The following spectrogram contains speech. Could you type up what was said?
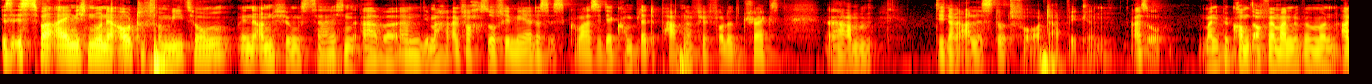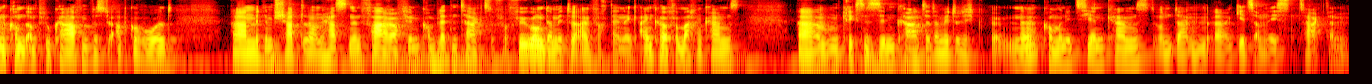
es ist zwar eigentlich nur eine Autovermietung, in Anführungszeichen, aber ähm, die machen einfach so viel mehr. Das ist quasi der komplette Partner für Follow the Tracks, ähm, die dann alles dort vor Ort abwickeln. Also man bekommt auch, wenn man, wenn man ankommt am Flughafen, wirst du abgeholt äh, mit einem Shuttle und hast einen Fahrer für einen kompletten Tag zur Verfügung, damit du einfach deine Einkäufe machen kannst. Ähm, kriegst eine SIM-Karte, damit du dich äh, ne, kommunizieren kannst und dann äh, geht es am nächsten Tag dann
